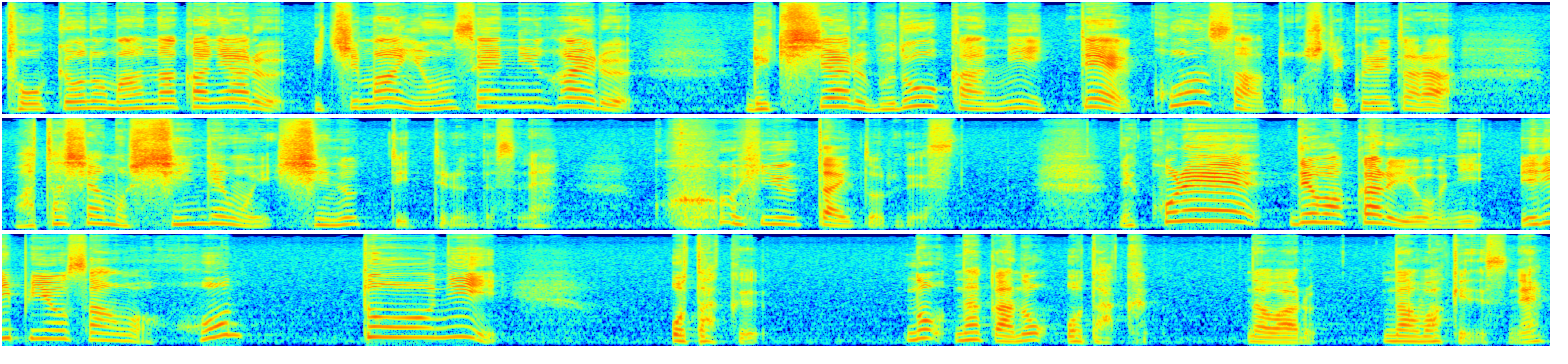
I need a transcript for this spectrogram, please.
東京の真ん中にある1万4,000人入る歴史ある武道館に行ってコンサートをしてくれたら私はもう死んでもいい死ぬって言ってるんですね。こういうタイトルです。でこれで分かるようにエリピオさんは本当にオタクの中のオタクなわる。なわけですね。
